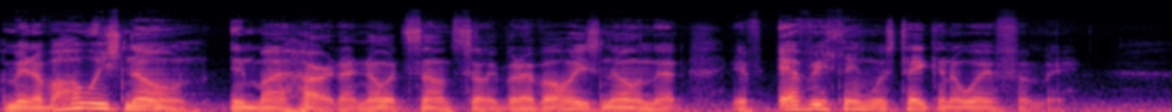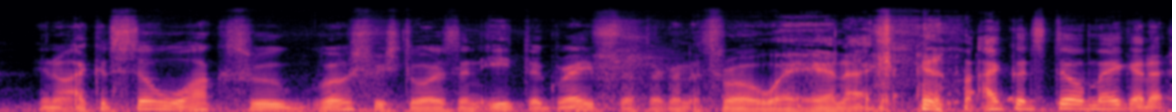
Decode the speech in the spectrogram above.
I mean, I've always known in my heart, I know it sounds silly, but I've always known that if everything was taken away from me, you know, I could still walk through grocery stores and eat the grapes that they're going to throw away, and I, you know, I could still make it.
